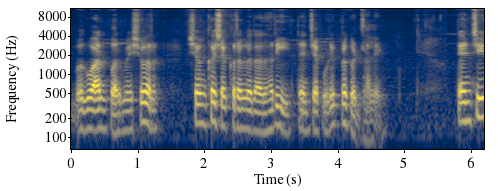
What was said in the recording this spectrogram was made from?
भगवान परमेश्वर शंखचक्र गदाधारी त्यांच्यापुढे प्रकट झाले. त्यांची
